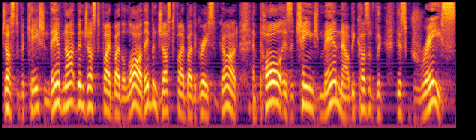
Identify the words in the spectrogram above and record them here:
justification. They have not been justified by the law, they've been justified by the grace of God. And Paul is a changed man now because of the, this grace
